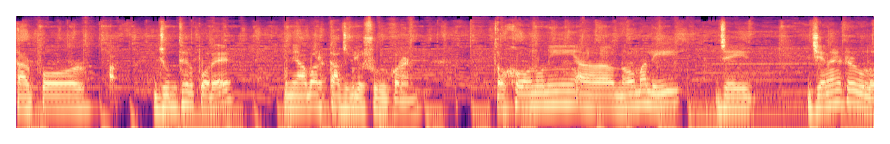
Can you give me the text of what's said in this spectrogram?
তারপর যুদ্ধের পরে উনি আবার কাজগুলো শুরু করেন। তখন উনি নর্মালি যে জেনারেটরগুলো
